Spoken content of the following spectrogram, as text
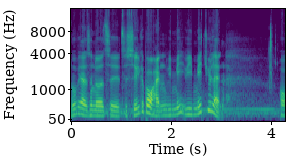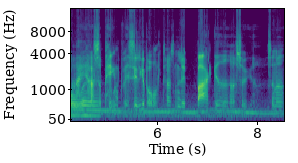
nu er vi altså nået til, til Silkeborg-egnen. Vi, vi er i Midtjylland. Og, Ej, jeg har øh, så pænt ved Silkeborg. Der er sådan lidt bakket og søer og sådan noget.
